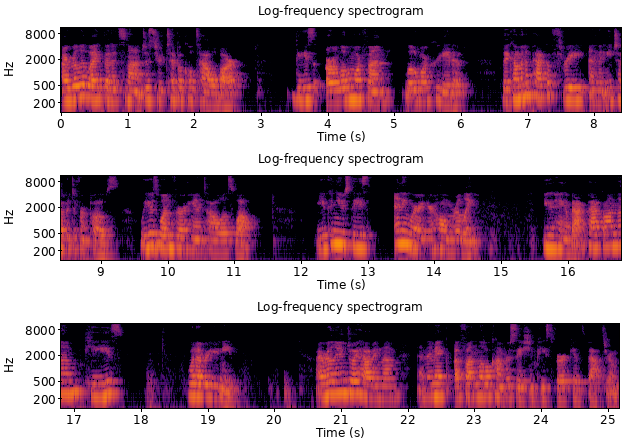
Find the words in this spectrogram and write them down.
I really like that it's not just your typical towel bar. These are a little more fun, a little more creative. They come in a pack of three and they each have a different pose. We use one for our hand towel as well. You can use these anywhere in your home, really. You can hang a backpack on them, keys, whatever you need. I really enjoy having them and they make a fun little conversation piece for a kid's bathroom.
